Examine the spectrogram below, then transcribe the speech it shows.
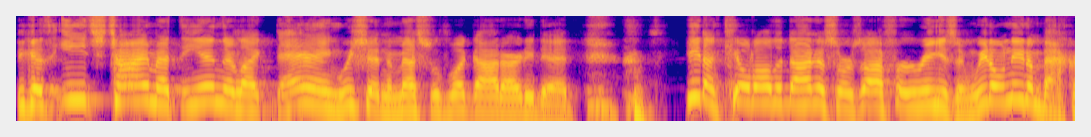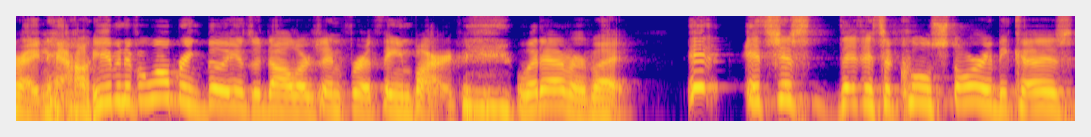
Because each time at the end, they're like, dang, we shouldn't have messed with what God already did. he done killed all the dinosaurs off for a reason. We don't need them back right now, even if it will bring billions of dollars in for a theme park, whatever. But it, it's just, that it's a cool story because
